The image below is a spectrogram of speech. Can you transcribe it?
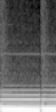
Música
